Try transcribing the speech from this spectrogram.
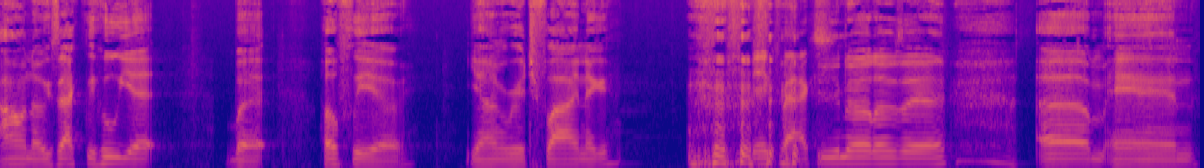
I don't know exactly who yet, but hopefully a young rich fly nigga. Big facts. you know what I'm saying? Um, and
